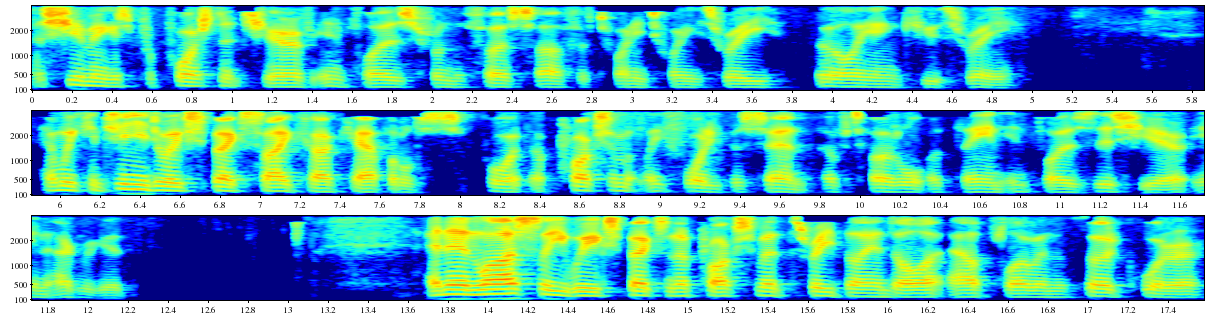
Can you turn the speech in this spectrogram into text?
assuming its proportionate share of inflows from the first half of 2023 early in Q3. and We continue to expect sidecar capital to support approximately 40% of total Athene inflows this year in aggregate. And then lastly, we expect an approximate $3 billion outflow in the third quarter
